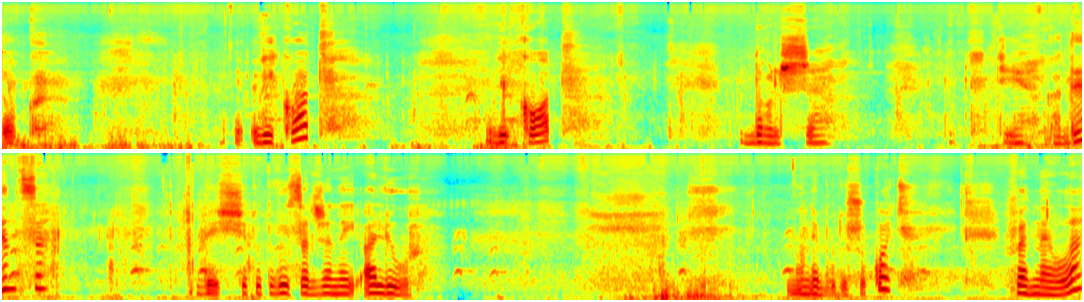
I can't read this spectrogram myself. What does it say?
Так. Вікот. Вікот. Дольше. Тут ті каденци. Де ще тут висаджений алюр. Ну, не буду шукати. Фенелла.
